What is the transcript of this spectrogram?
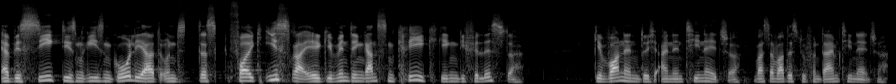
Er besiegt diesen Riesen Goliath und das Volk Israel gewinnt den ganzen Krieg gegen die Philister. Gewonnen durch einen Teenager. Was erwartest du von deinem Teenager?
